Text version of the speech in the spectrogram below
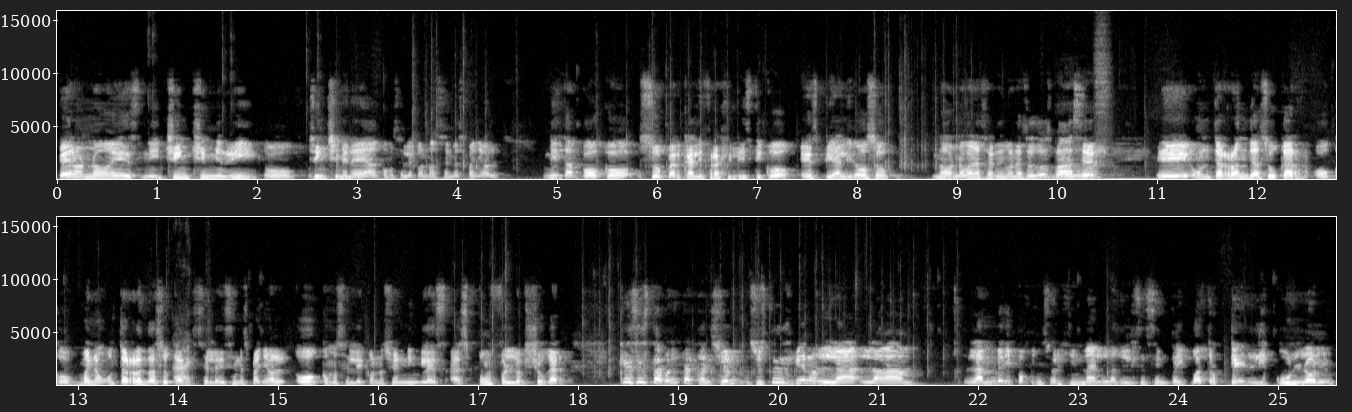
pero no es ni Chinchimiri o Chinchimenea, como se le conoce en español, ni tampoco supercalifragilístico espialidoso, ¿no? No van a ser ninguna de esas dos, va a ser eh, un terrón de azúcar, o bueno, un terrón de azúcar Ay. se le dice en español, o como se le conoció en inglés, a Spoonful of Sugar, que es esta bonita canción. Si ustedes vieron la, la, la Mary Poppins original, la del 64, peliculón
